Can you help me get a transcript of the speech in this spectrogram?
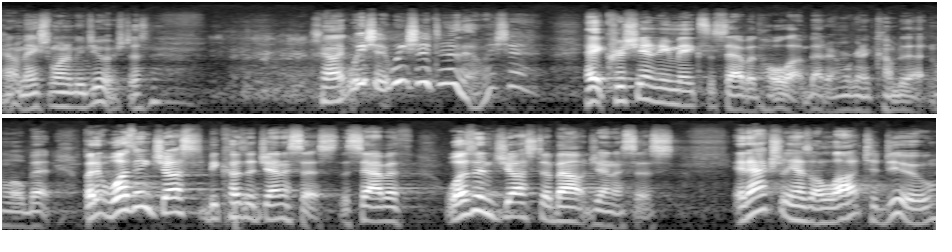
Kind of makes you want to be Jewish, doesn't it? It's kind of like, we should, we should do that. We should. Hey, Christianity makes the Sabbath a whole lot better, and we're going to come to that in a little bit. But it wasn't just because of Genesis. The Sabbath wasn't just about Genesis. It actually has a lot to do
